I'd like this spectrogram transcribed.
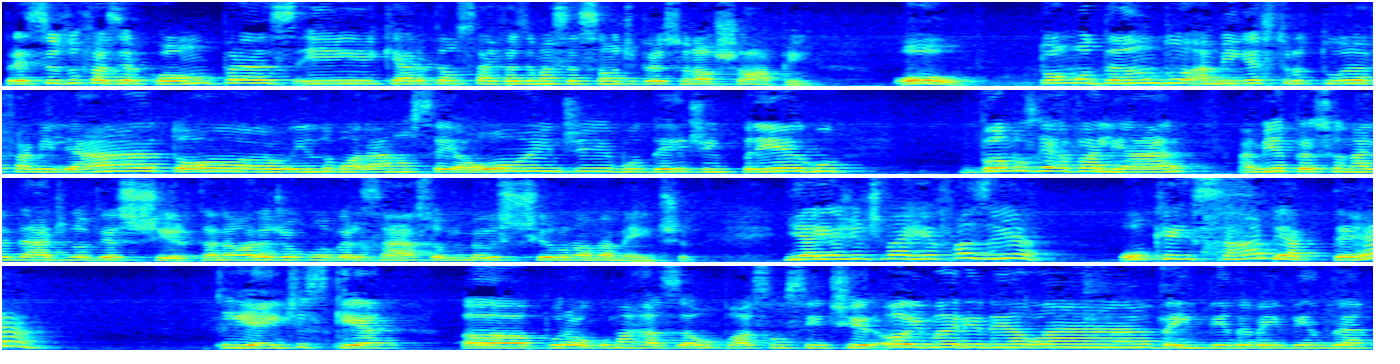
preciso fazer compras e quero então sair fazer uma sessão de personal shopping. Ou tô mudando a minha estrutura familiar, tô indo morar não sei aonde, mudei de emprego Vamos reavaliar a minha personalidade no vestir. Tá na hora de eu conversar sobre o meu estilo novamente. E aí a gente vai refazer. Ou quem sabe até clientes que uh, por alguma razão possam sentir: Oi Marinela, bem-vinda, bem-vinda.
